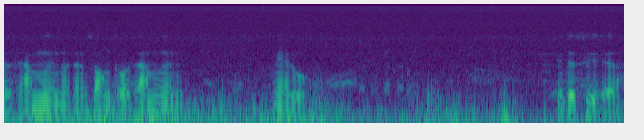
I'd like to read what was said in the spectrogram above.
ละสามหมื่นมาถึงสองตัวสามหมื่นแม่ลูกไม่จะสื่อเหรอ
